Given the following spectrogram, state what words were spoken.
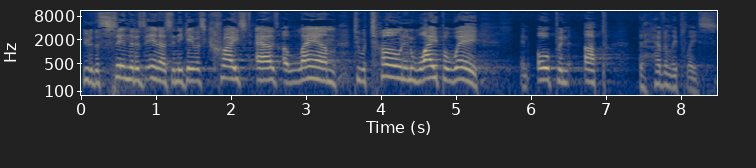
due to the sin that is in us, and He gave us Christ as a lamb to atone and wipe away and open up the heavenly place.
